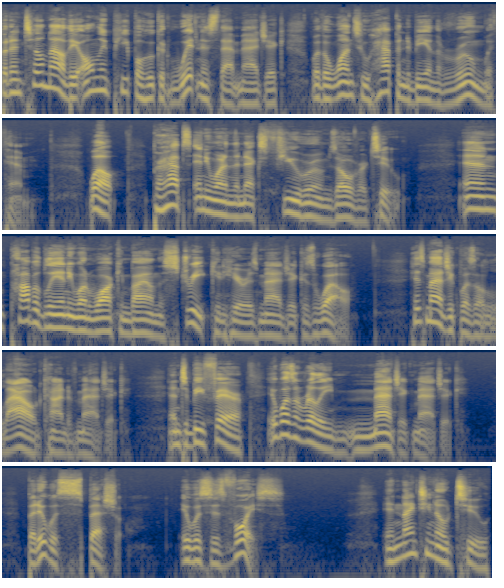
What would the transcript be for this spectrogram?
But until now, the only people who could witness that magic were the ones who happened to be in the room with him. Well, perhaps anyone in the next few rooms over, too. And probably anyone walking by on the street could hear his magic as well. His magic was a loud kind of magic. And to be fair, it wasn't really magic magic. But it was special. It was his voice. In 1902,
